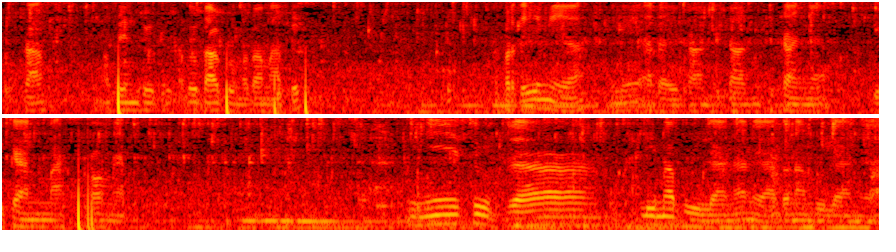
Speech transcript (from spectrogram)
bekas mesin cuci satu tabung otomatis. Seperti ini ya. Ini ada ikan ikan ikannya ikan mas komet. Ini sudah lima bulanan ya atau enam bulan ya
